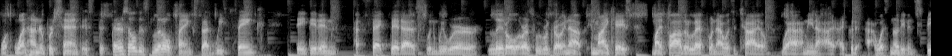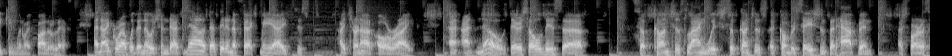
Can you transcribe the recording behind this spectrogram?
100% is th- there's all these little things that we think they didn't affected us when we were little or as we were growing up. In my case, my father left when I was a child. Well, I mean, I, I could, I was not even speaking when my father left, and I grew up with the notion that no, that didn't affect me. I just, I turned out all right. And, and no, there's all this uh, subconscious language, subconscious uh, conversations that happen as far as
